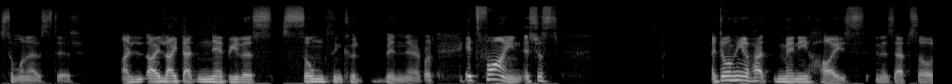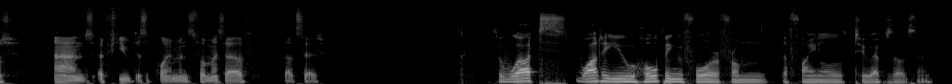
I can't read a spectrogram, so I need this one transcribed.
someone else did. I I like that nebulous something could have been there, but it's fine. It's just I don't think I've had many highs in this episode and a few disappointments for myself. That's it. So what what are you hoping for from the final two episodes then?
